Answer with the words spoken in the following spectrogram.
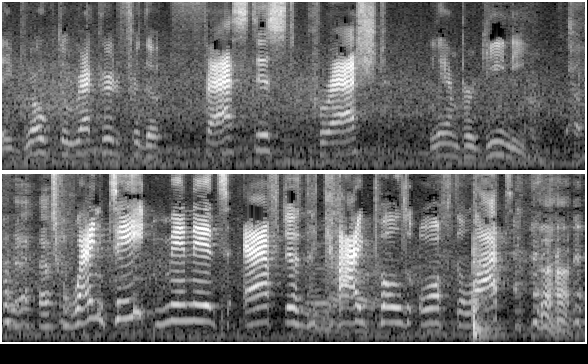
they broke the record for the fastest crashed Lamborghini. 20 minutes after the guy pulled off the lot,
